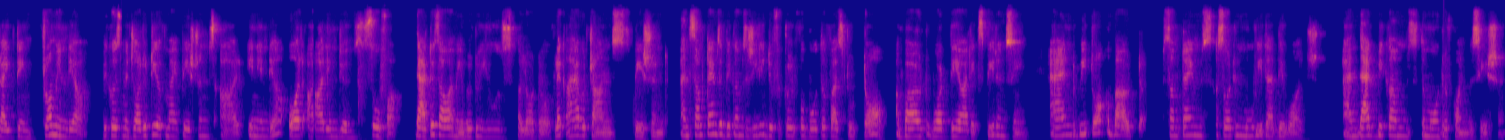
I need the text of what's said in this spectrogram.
writing from India, because majority of my patients are in India or are Indians so far. That is how I'm able to use a lot of, like, I have a trans patient, and sometimes it becomes really difficult for both of us to talk about what they are experiencing. And we talk about sometimes a certain movie that they watch, and that becomes the mode of conversation.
